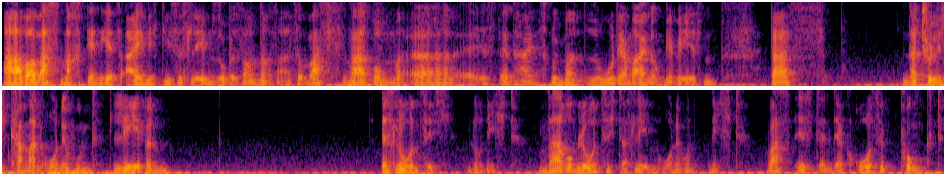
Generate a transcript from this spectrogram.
Aber was macht denn jetzt eigentlich dieses Leben so besonders? Also was, warum äh, ist denn Heinz Rühmann so der Meinung gewesen, dass natürlich kann man ohne Hund leben, es lohnt sich nur nicht. Warum lohnt sich das Leben ohne Hund nicht? Was ist denn der große Punkt,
